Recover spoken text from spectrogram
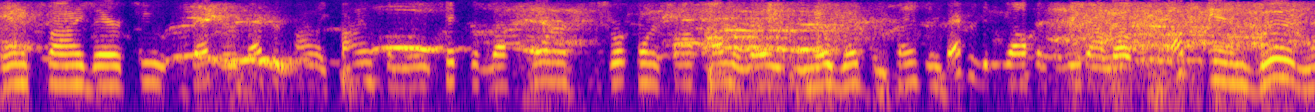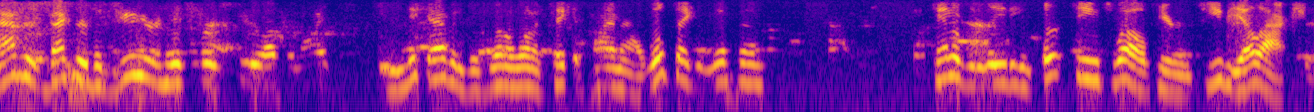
inside there to Becker. Becker finally finds someone, kicks the left corner, short corner shot on the way, and no good from Tankin. Becker gets the offensive rebound though. Up and good. Maverick Becker, the junior, in his first two up tonight. Nick Evans is going to want to take a timeout. We'll take it with him. Hanover leading 13-12 here in TVL action.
